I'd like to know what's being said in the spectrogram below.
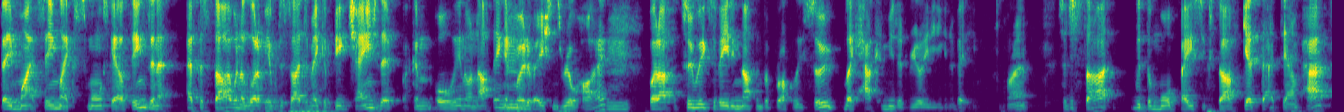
They might seem like small scale things, and at, at the start, when a lot of people decide to make a big change, they're fucking all in or nothing, and Mm. motivation's real high. Mm. But after two weeks of eating nothing but broccoli soup, like how committed really are you going to be? Right. So just start with the more basic stuff, get that down pat.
